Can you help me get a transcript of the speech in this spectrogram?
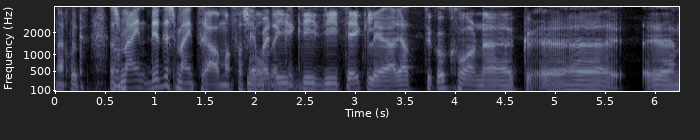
Nou goed, dat is mijn, dit is mijn trauma van Nee, school, denk die, ik. die, die tekenleraar die had natuurlijk ook gewoon eh, eh, eh,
